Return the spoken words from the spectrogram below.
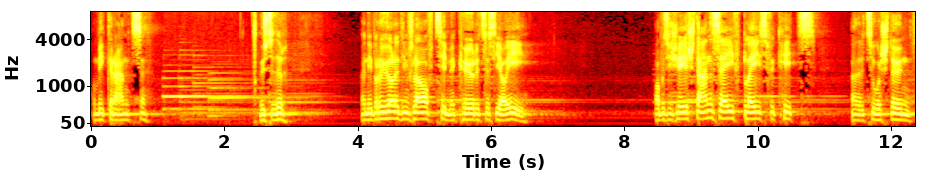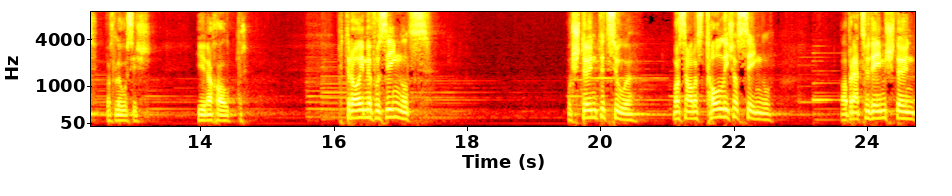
und mit Grenzen. Wisst ihr, wenn ihr brüllt im Schlafzimmer, hören sie es ja eh. Aber es ist erst dann Safe Place für Kids, wenn ihr zusteht, was los ist. Je nach Alter. Ich träume von Singles, die stehen dazu, was alles toll ist als Single, aber auch zu dem stehen,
